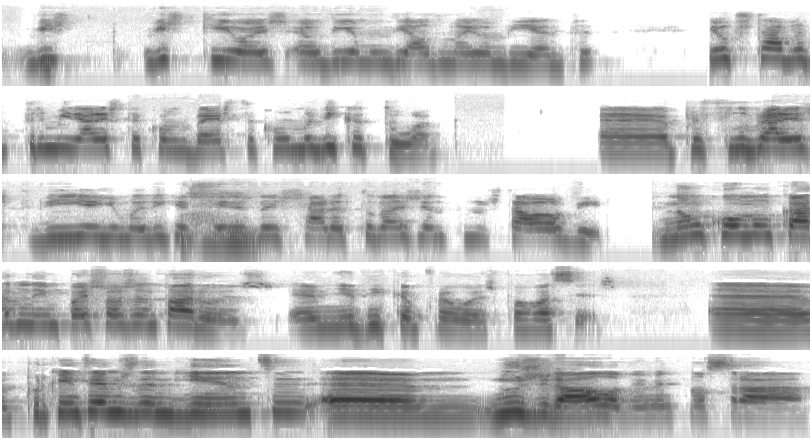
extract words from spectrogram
visto, visto que hoje é o Dia Mundial do Meio Ambiente, eu gostava de terminar esta conversa com uma dica tua uh, para celebrar este dia e uma dica que queiras deixar a toda a gente que nos está a ouvir. Não comam carne nem peixe ao jantar hoje. É a minha dica para hoje, para vocês. Uh, porque em termos de ambiente, uh, no geral, obviamente não será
